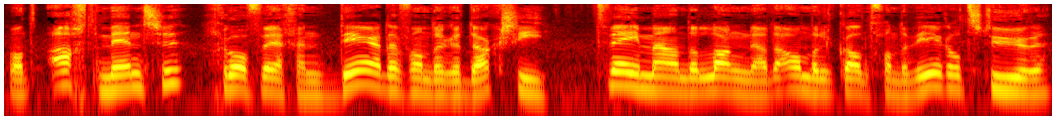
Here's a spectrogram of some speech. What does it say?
Want acht mensen, grofweg een derde van de redactie... twee maanden lang naar de andere kant van de wereld sturen...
